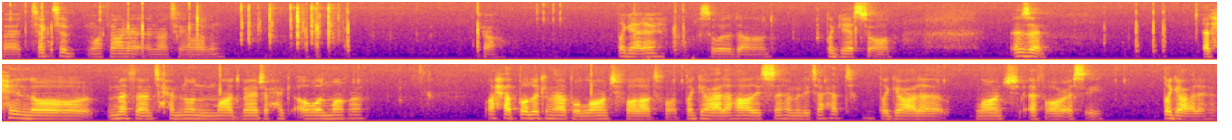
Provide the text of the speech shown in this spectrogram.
فتكتب مرة ثانية 1911 طق عليه سوي له download طق السؤال انزين الحين لو مثلا تحملون mod manager حق أول مرة راح يحط لكم على طول launch Fallout 4 طقوا على هذه السهم اللي تحت طقوا على launch F R S E طقوا عليها.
